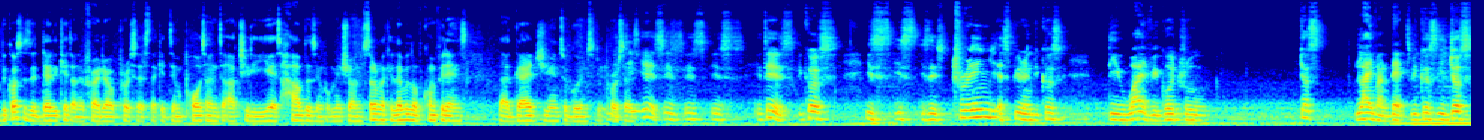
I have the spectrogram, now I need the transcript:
because it's a delicate and a fragile process. Like it's important to actually yes have those information, sort of like a level of confidence that guides you into going through the process. Yes, it's, it's, it's, it is because it's, it's, it's a strange experience because the wife will go through just life and death because it just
